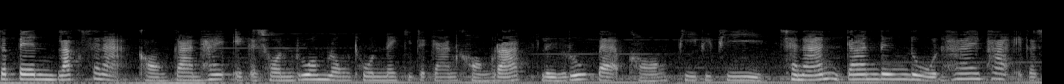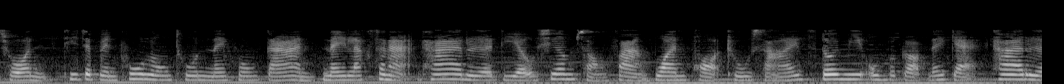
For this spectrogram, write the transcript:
จะเป็นลักษณะของการให้เอกชนร่วมลงทุนในกิจการของรัฐ หรือรูปแบบของ PPP ฉะนั้นการดึงดูดให้ภาคเอกชน ที่จะเป็นผู้ลงทุนในโครงการ ในลักษณะท่าเรือเดียวเชื่อมสองฝั่ง one port two sides โดยมีองค์ประกอบได้แก่ ท่าเรือ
